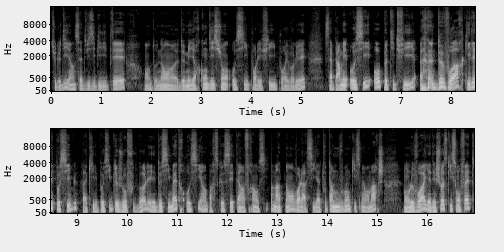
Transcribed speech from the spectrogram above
tu le dis, hein, cette visibilité, en donnant euh, de meilleures conditions aussi pour les filles pour évoluer, ça permet aussi aux petites filles de voir qu'il est possible, bah, qu'il est possible de jouer au football et de s'y mettre aussi, hein, parce que c'était un frein aussi. Maintenant, voilà, s'il y a tout un mouvement qui se met en marche, on le voit, il y a des choses qui sont faites.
